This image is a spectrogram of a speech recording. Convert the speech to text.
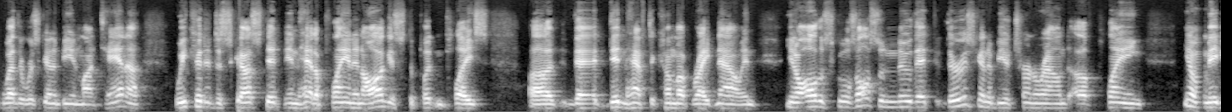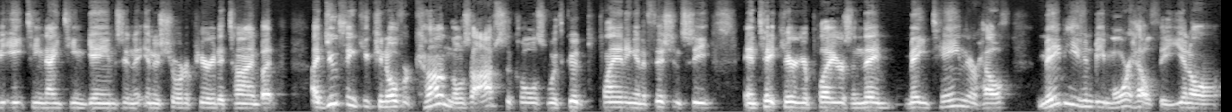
weather was going to be in Montana. We could have discussed it and had a plan in August to put in place uh, that didn't have to come up right now. And, you know, all the schools also knew that there is going to be a turnaround of playing, you know, maybe 18, 19 games in in a shorter period of time. But I do think you can overcome those obstacles with good planning and efficiency and take care of your players and they maintain their health, maybe even be more healthy. You know,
